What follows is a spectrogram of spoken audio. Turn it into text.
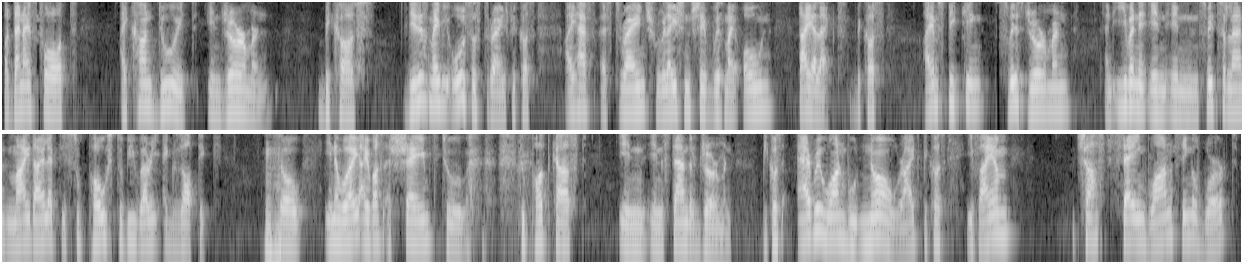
but then I thought I can't do it in German because this is maybe also strange because I have a strange relationship with my own dialect because I am speaking Swiss German and even in, in Switzerland, my dialect is supposed to be very exotic. Mm-hmm. So in a way, I was ashamed to to podcast in in standard German because everyone would know, right? Because if I am just saying one single word,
